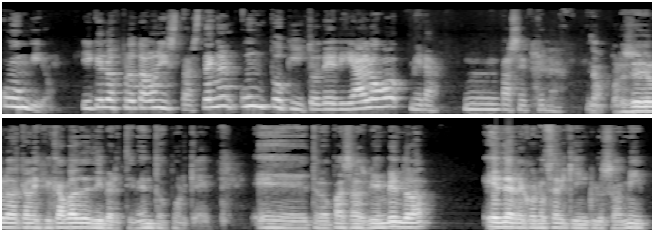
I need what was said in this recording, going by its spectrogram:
un guion y que los protagonistas tengan un poquito de diálogo, mira, mm, va a ser que no. Por eso yo la calificaba de divertimento, porque eh, te lo pasas bien viéndola. He de reconocer que incluso a mí,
